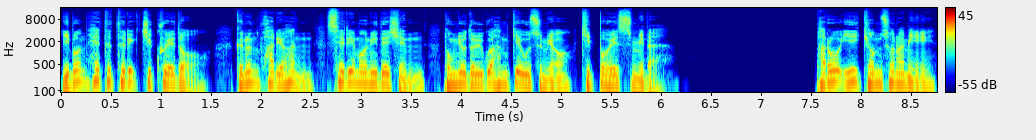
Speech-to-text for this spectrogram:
이번 해트트릭 직후에도 그는 화려한 세리머니 대신 동료들과 함께 웃으며 기뻐했습니다. 바로 이 겸손함이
